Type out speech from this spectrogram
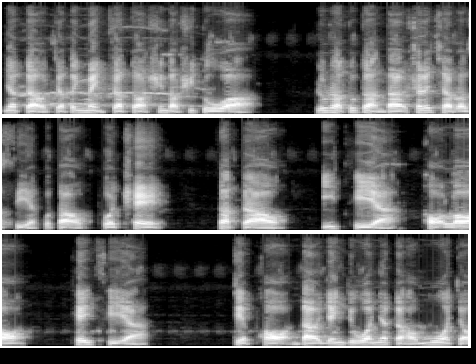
nhất đầu cho tính mệnh cho tỏ xin tỏ sĩ tùa. Lúc đó tụt tận ta sẽ chờ Russia của tàu thua chê. Sát đào ý thìa, họ lo, thế thìa. Tiệp họ đạo danh vua nhất là họ mua cho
